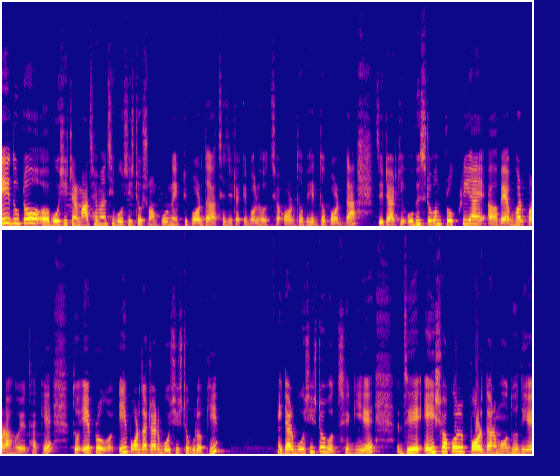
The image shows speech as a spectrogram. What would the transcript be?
এই দুটো বৈশিষ্ট্যের মাঝামাঝি বৈশিষ্ট্য সম্পূর্ণ একটি পর্দা আছে, যেটাকে বলা হচ্ছে অর্ধভেদ্য পর্দা, যেটা আর কি অভিশ্রবণ প্রক্রিয়ায় ব্যবহার করা হয়ে থাকে। তো এই পর্দাটার বৈশিষ্ট্যগুলো কি? এটার বৈশিষ্ট্য হচ্ছে গিয়ে যে এই সকল পর্দার মধ্য দিয়ে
